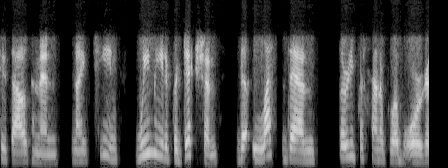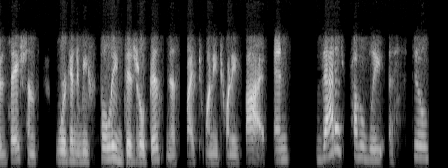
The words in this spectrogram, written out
2019, we made a prediction that less than 30% of global organizations were going to be fully digital business by 2025. And that is probably a still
